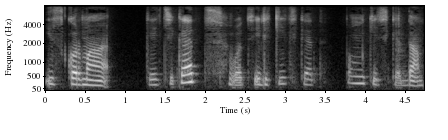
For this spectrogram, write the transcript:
из корма Cat, вот, или Cat, по-моему, Cat, да.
